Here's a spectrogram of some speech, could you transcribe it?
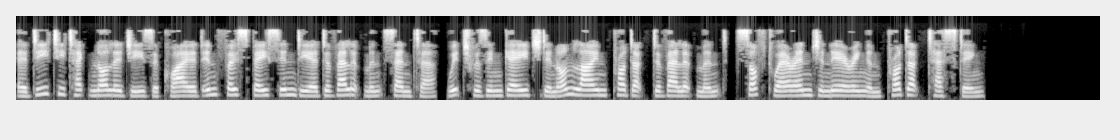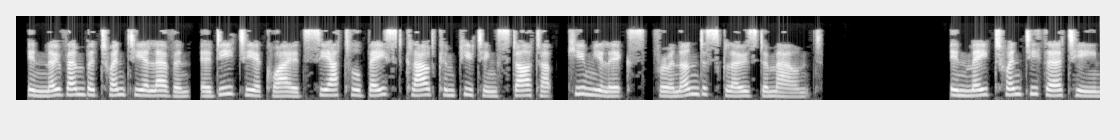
Aditi Technologies acquired Infospace India Development Centre, which was engaged in online product development, software engineering and product testing. In November 2011, Aditi acquired Seattle-based cloud computing startup, Cumulux, for an undisclosed amount. In May 2013,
